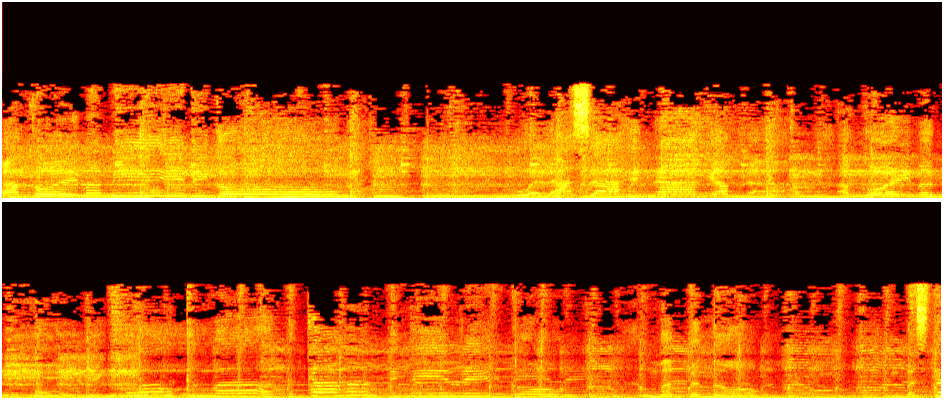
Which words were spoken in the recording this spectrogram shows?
ako'y mabibigo Wala sa hinagap na ako'y mabibigo Lahat ng matagahan pinili ko Magtanong Basta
